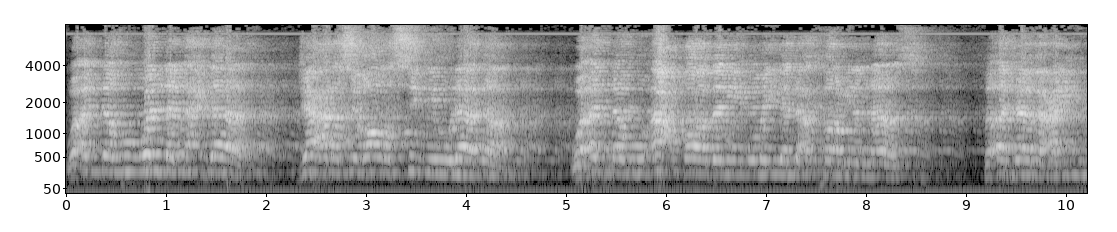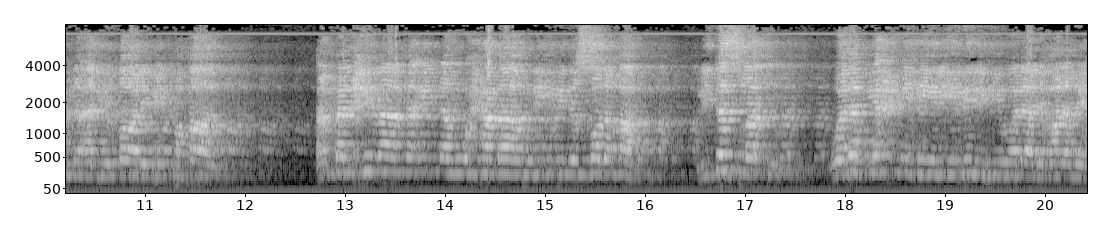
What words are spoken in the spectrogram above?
وأنه ولى الأحداث جعل صغار السن ولاة وأنه أعطى بني أمية أكثر من الناس. فأجاب علي بن أبي طالب فقال أما الحمى فإنه حماه لإبل الصدقة لتسمن ولم يحمه لإبله ولا لغنمه.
